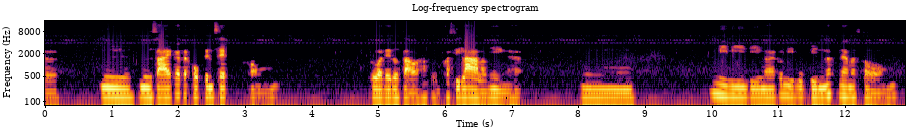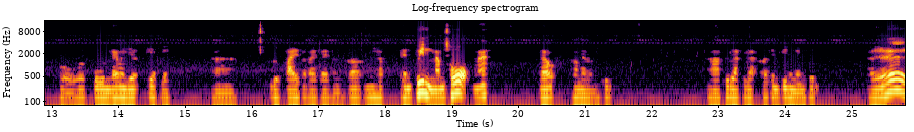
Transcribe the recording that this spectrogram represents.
อ มือ มือซ้ายก็จะครบเป็นเซตของตัวไดโนเสาร์ครับผมคาซิล่าแล้วนี่เองนะครับอืมมีมีดีมาก็มีบูปินนะได้มาสองโหปูนได้มาเยอะเทียบเลย อ่า ดูดไปสบายใจผมก็นี่ครับเพนกวินนำโชคนะ แล้วทำไมมันขึ้นอ่าขึ้นละขึ้นละก็เพนกวินทำไมมันขึ้น เออ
